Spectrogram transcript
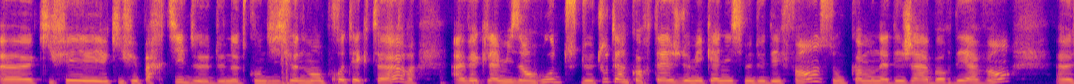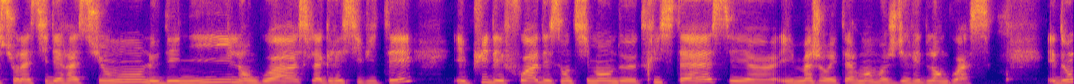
euh, qui, fait, qui fait partie de, notre conditionnement protecteur avec la mise en route de tout un cortège de mécanismes de défense, donc comme on a déjà abordé avant, euh, sur la sidération, le déni, l'angoisse, l'agressivité, et puis des fois des sentiments de tristesse et, euh, et majoritairement, moi je dirais, de l'angoisse. Et donc,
